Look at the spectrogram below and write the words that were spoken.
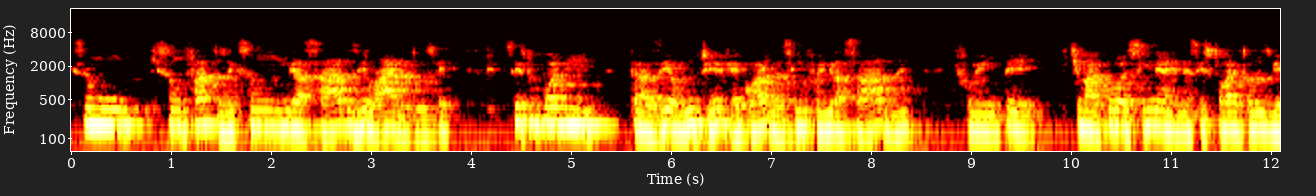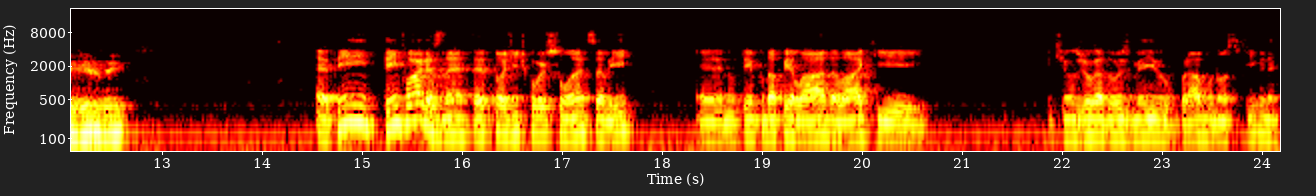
que são, que são fatos, né, que são engraçados, hilários, não sei. Não sei se tu pode trazer algum que recorda assim que foi engraçado, né? Que foi que te marcou assim né, nessa história todos os guerreiros aí. É, tem, tem várias, né? Até a gente conversou antes ali, é, no tempo da pelada lá, que, que tinha uns jogadores meio brabo no nosso time, né?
